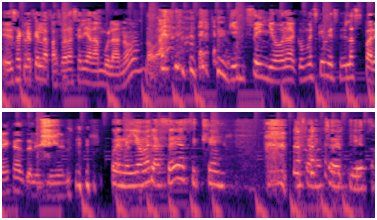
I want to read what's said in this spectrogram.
Esa creo que la pasó Araceli Adámbula, ¿no? No. Bien señora, ¿cómo es que me sé las parejas de Luis Miguel? Bueno, yo me la sé, así que no sé mucho de eso.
